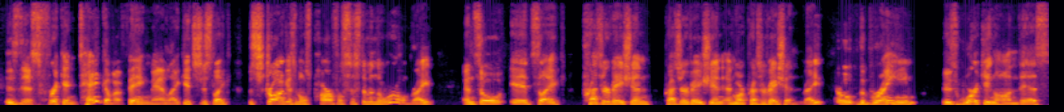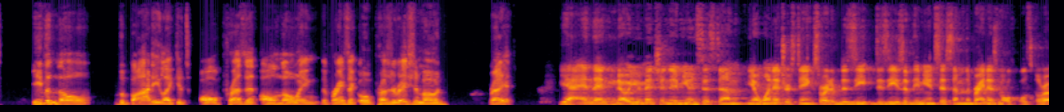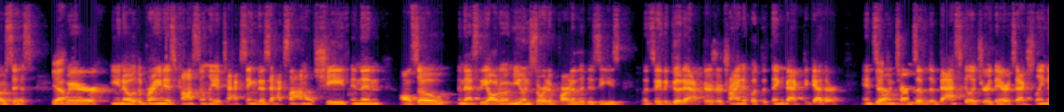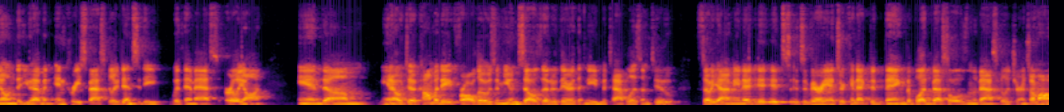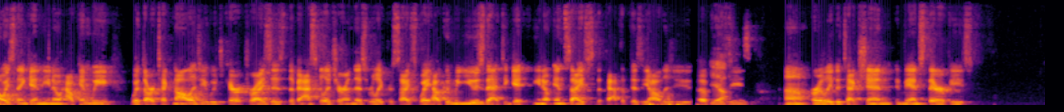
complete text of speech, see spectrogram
is this freaking tank of a thing, man. Like it's just like the strongest, most powerful system in the world, right? And so it's like preservation, preservation, and more preservation, right? So the brain is working on this, even though the body, like it's all present, all knowing, the brain's like, oh, preservation mode, right? Yeah, and then you know you mentioned the immune system. You know, one interesting sort of disease disease of the immune system in the brain is multiple sclerosis, yeah. where you know the brain is constantly attacking this axonal sheath. And then also and that's the autoimmune sort of part of the disease. Let's say the good actors are trying to put the thing back together. And so yeah. in terms of the vasculature there it's actually known that you have an increased vascular density with ms early on. And um, you know to accommodate for all those immune cells that are there that need metabolism too. So yeah i mean it, it, it's it's a very interconnected thing the blood vessels and the vasculature. And so i'm always thinking you know how can we with our technology, which characterizes the vasculature in this really precise way. How can we use that to get you know insights to the pathophysiology of yeah. disease, um, early detection, advanced therapies?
